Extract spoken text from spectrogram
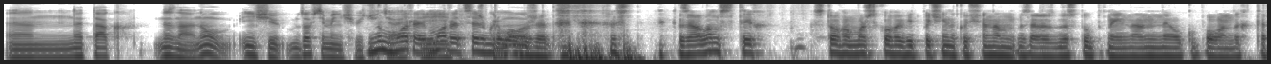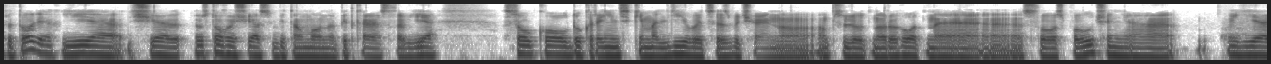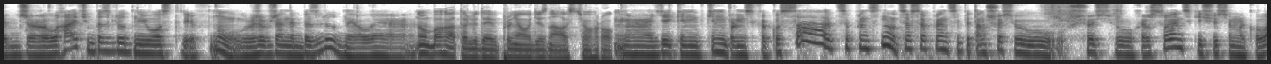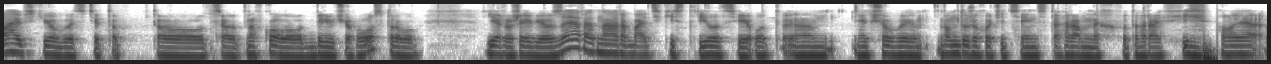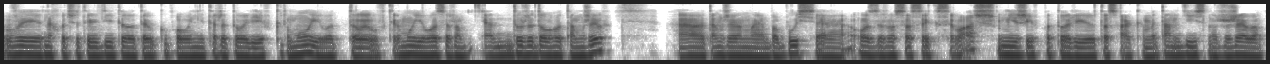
е, не так. Не знаю, ну інші зовсім інші відчуття. Ну, море, і море це ж Криму... було вже. Загалом з тих. З того морського відпочинку, що нам зараз доступний на неокупованих територіях, є ще з того, що я собі там мовно підкреслив, є so-called українські Мальдіви це, звичайно, абсолютно реготне е, словосполучення. Є Джерелгач, безлюдний острів. Ну, вже вже не безлюдний, але. Ну, багато людей про нього дізналось цього року. Е, є Кін, Кінбурнська коса. Це ну, це все, в принципі, там щось у щось у Херсонській, щось у Миколаївській області. Тобто це от навколо от Бірючого острову. Є рожеві озера на Арабатській стрілці. От е, якщо ви вам дуже хочеться інстаграмних фотографій, але ви не хочете відвідувати окуповані території в Криму, і от в Криму є озеро. Я дуже довго там жив. Е, там живе моя бабуся, озеро Сасик Сиваш між Євпаторією та Саками. Там дійсно рожева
